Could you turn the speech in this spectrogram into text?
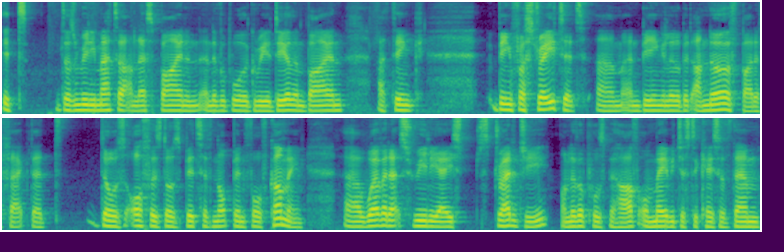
It doesn't really matter unless Bayern and, and Liverpool agree a deal. And Bayern, I think, being frustrated um, and being a little bit unnerved by the fact that those offers, those bids have not been forthcoming. Uh, whether that's really a strategy on Liverpool's behalf, or maybe just a case of them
